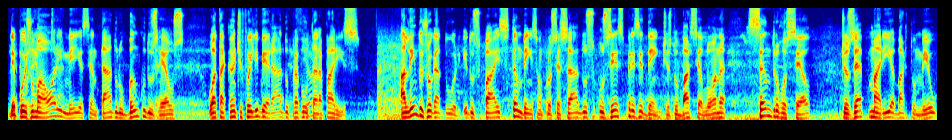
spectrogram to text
Depois de uma hora e meia sentado no banco dos réus, o atacante foi liberado para voltar a Paris. Além do jogador e dos pais, também são processados os ex-presidentes do Barcelona, Sandro Rossell, Josep Maria Bartomeu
